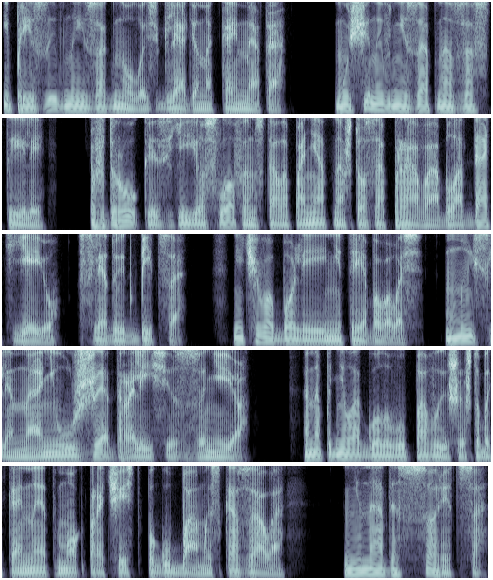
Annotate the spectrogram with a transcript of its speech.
и призывно изогнулась, глядя на Кайнета. Мужчины внезапно застыли. Вдруг из ее слов им стало понятно, что за право обладать ею следует биться. Ничего более и не требовалось. Мысленно они уже дрались из-за нее. Она подняла голову повыше, чтобы Кайнет мог прочесть по губам, и сказала «Не надо ссориться».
